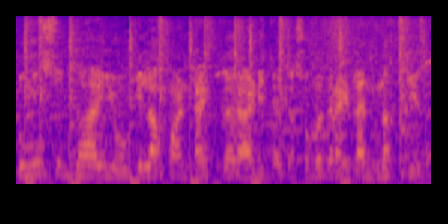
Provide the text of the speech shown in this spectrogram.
तुम्ही सुद्धा योगीला कॉन्टॅक्ट करा आणि त्याच्यासोबत राईडला नक्की जा.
